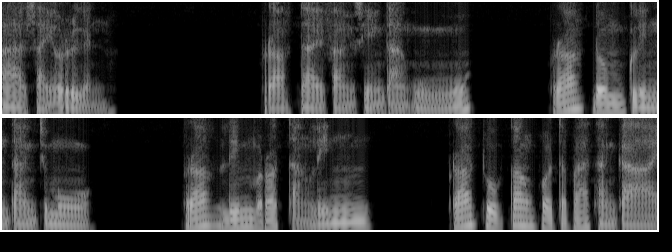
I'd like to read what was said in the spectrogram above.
อาศัยเรือน เพราะได้ฟังเสียงทางหู เพราะดมกลิ่นทางจมูก เพราะลิ้มรสทางลิ้น เพราะถูกต้องโพธภาทางกาย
